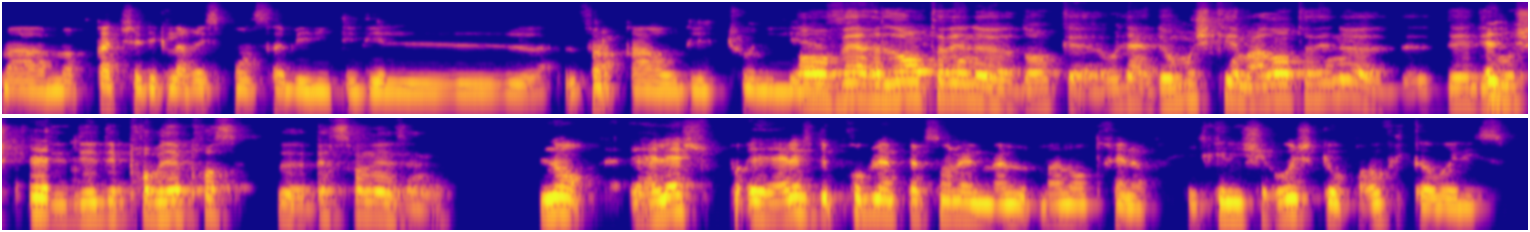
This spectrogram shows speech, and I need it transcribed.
ما ما بقاتش هذيك لا ريسبونسابيلتي ديال الفرقة وديال التوني اللي اونفير لونترينور دونك ولا عنده مشكل مع لونترينور دي دي مشكل دي, دي بروبليم بيرسونيل زعما نو علاش علاش دي بروبليم بيرسونيل مع لونترينور حيت كاينين شي حوايج كيوقعوا في الكواليس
